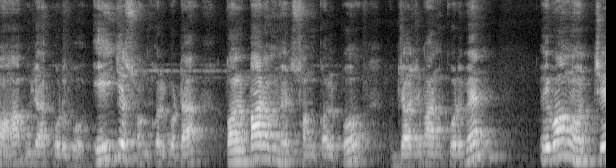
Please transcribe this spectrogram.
মহাপূজা করব। এই যে সংকল্পটা, কল্পারম্ভের সংকল্প, যজমান করবেন এবং হচ্ছে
